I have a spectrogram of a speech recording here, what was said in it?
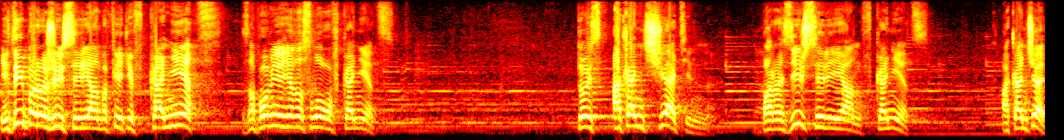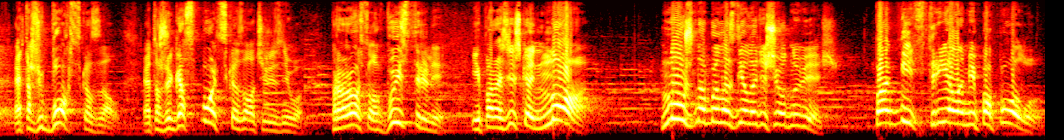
И ты поражи сириан в Афеке в конец. Запомните это слово в конец. То есть окончательно поразишь сириан в конец. Окончательно. Это же Бог сказал. Это же Господь сказал через него. Пророк сказал, выстрели и поразишь конец. Но нужно было сделать еще одну вещь. Побить стрелами по полу.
